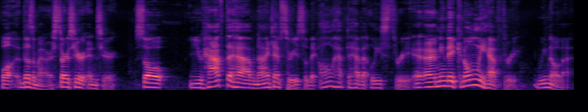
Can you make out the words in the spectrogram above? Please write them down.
Well, it doesn't matter. It starts here, ends here. So you have to have 9 times 3, so they all have to have at least 3. I mean, they can only have 3. We know that.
